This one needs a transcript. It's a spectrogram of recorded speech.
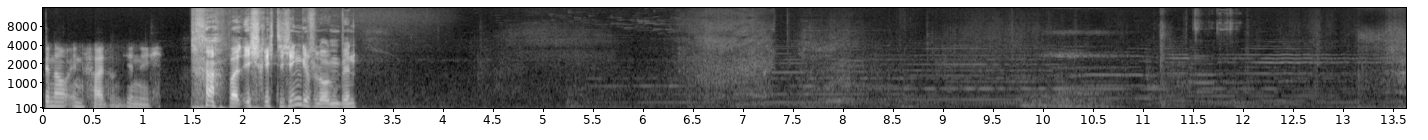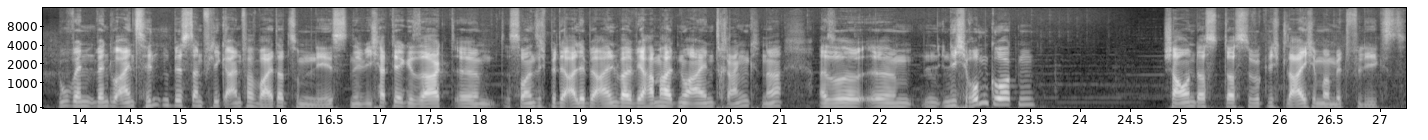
genau Infight und ihr nicht? Ha, weil ich richtig hingeflogen bin. Du, wenn, wenn du eins hinten bist, dann flieg einfach weiter zum nächsten. Ich hatte ja gesagt, ähm, das sollen sich bitte alle beeilen, weil wir haben halt nur einen Trank, ne? Also, ähm, nicht rumgurken. Schauen, dass, dass du wirklich gleich immer mitfliegst.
